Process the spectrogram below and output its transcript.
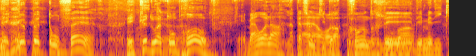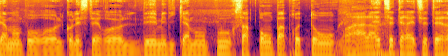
Mais que peut-on faire? Et que doit-on prendre? Eh ben voilà. La personne qui doit prendre souvent- des médicaments pour euh, le cholestérol, des médicaments pour sa pompe à protons, Voilà. etc., etc.,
